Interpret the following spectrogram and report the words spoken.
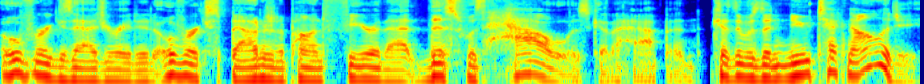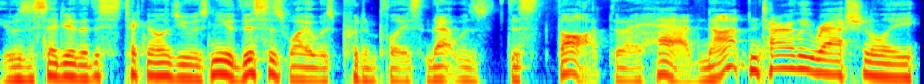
over exaggerated, over expounded upon fear that this was how it was going to happen because it was a new technology. It was this idea that this technology was new. This is why it was put in place. And that was this thought that I had, not entirely rationally,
